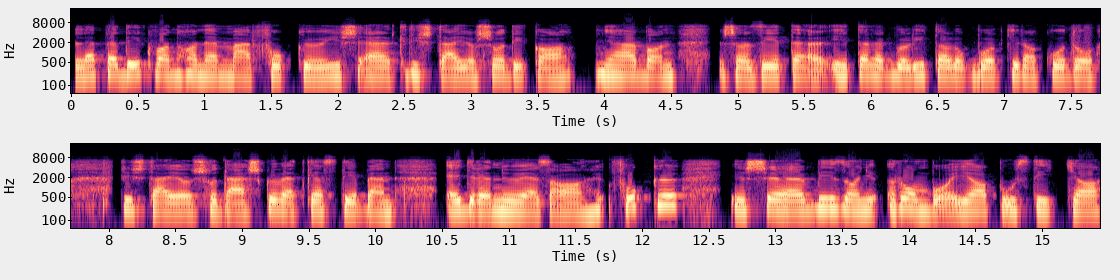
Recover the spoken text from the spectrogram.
lepedék van, hanem már fogkő is elkristályosodik a nyálban, és az étel, ételekből, italokból kirakódó kristályosodás következtében egyre nő ez a fogkő, és bizony rombolja, pusztítja,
